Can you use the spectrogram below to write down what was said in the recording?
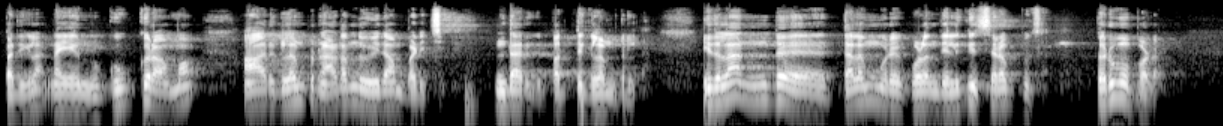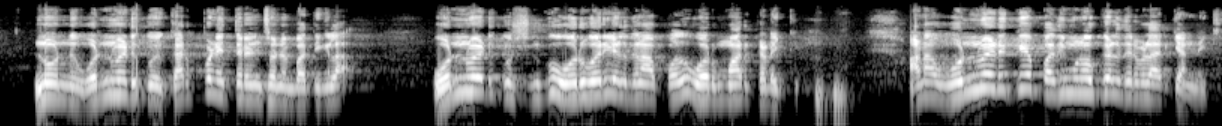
பார்த்தீங்களா நான் எங்கள் குக்கிராமம் ஆறு கிலோமீட்டர் நடந்து போய் தான் படித்தேன் இந்த இருக்குது பத்து கிலோமீட்டரில் இதெல்லாம் இந்த தலைமுறை குழந்தைகளுக்கு சிறப்பு சார். பெருமைப்படும். இன்னொன்று ஒன்வேடு கற்பனை திறன் சொன்னேன் பார்த்தீங்களா ஒன்வேடு கொஸ்டினுக்கு ஒரு வரி எழுதினா போதும் ஒரு மார்க் கிடைக்கும். ஆனால் ஒன்வேடுக்கே பதிமூணுக்கு ஒக்கு இருக்கேன் அன்னைக்கு.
